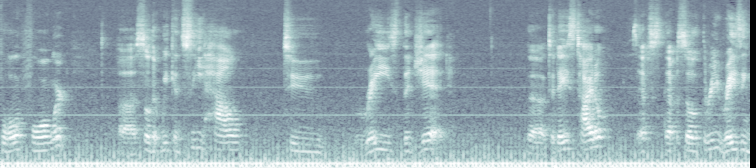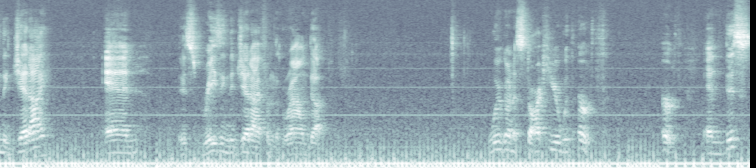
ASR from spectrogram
for, forward uh, so that we can see how to raise the Jed. The, today's title is episode 3 Raising the Jedi, and it's Raising the Jedi from the ground up. We're going to start here with Earth. Earth. And this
